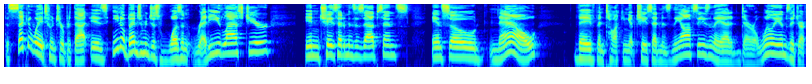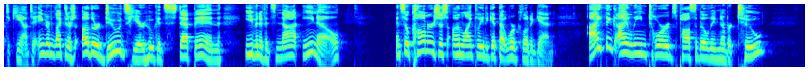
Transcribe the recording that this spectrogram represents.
The second way to interpret that is Eno Benjamin just wasn't ready last year in Chase Edmonds' absence. And so now They've been talking up Chase Edmonds in the offseason. They added Darrel Williams. They drafted Keaontay Ingram. Like, there's other dudes here who could step in, even if it's not Eno. And so Conner's just unlikely to get that workload again. I think I lean towards possibility number two.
